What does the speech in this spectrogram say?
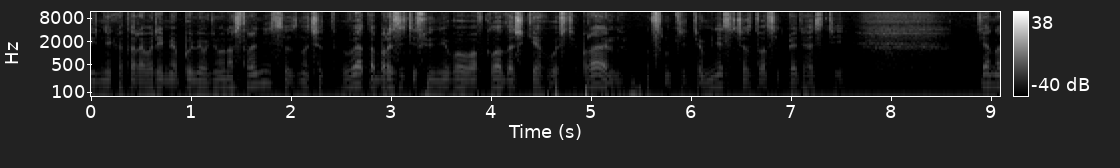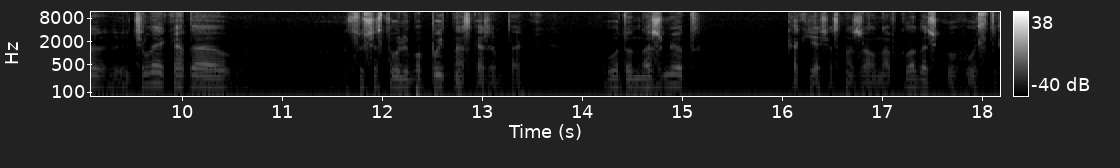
и некоторое время были у него на странице, значит, вы отобразитесь у него во вкладочке гости, правильно? Вот смотрите, у меня сейчас 25 гостей. Я. Человек, когда существо любопытное, скажем так, вот он нажмет, как я сейчас нажал, на вкладочку гости.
